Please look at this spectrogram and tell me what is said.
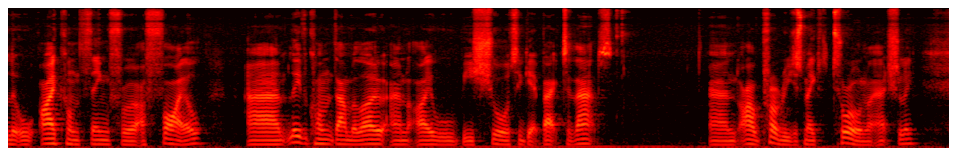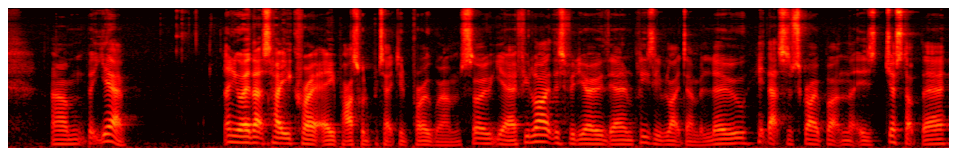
little icon thing for a file um, leave a comment down below and I will be sure to get back to that. And I'll probably just make a tutorial on it actually. Um, but yeah. Anyway, that's how you create a password protected program. So yeah, if you like this video, then please leave a like down below. Hit that subscribe button that is just up there.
